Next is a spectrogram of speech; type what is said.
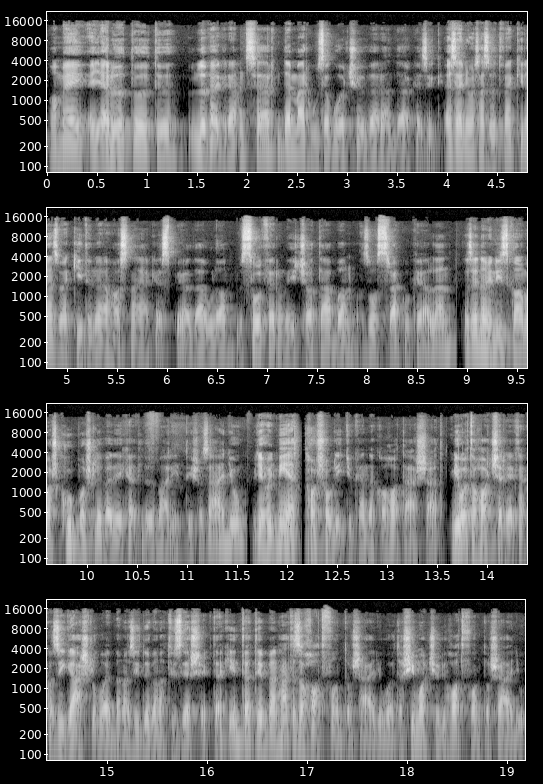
amely egy előtöltő lövegrendszer, de már húzagolcsővel rendelkezik. 1859-ben kitűnően használják ezt például a Szolferoni csatában az osztrákok ellen. Ez egy nagyon izgalmas, kupos lövedéket lő már itt is az ágyú. Ugye, hogy miért hasonlítjuk ennek a hatását? Mi volt a hadseregeknek az igásló ebben az időben a tüzérség tekintetében? Hát ez a 6 fontos ágyú volt, a sima csövű 6 fontos ágyú.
